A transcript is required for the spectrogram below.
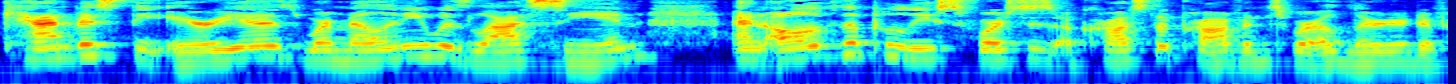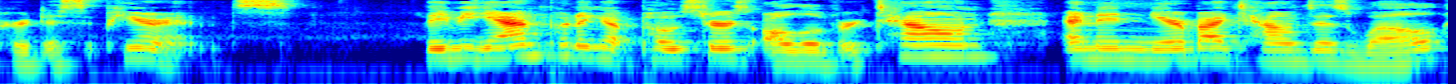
canvassed the areas where Melanie was last seen, and all of the police forces across the province were alerted of her disappearance. They began putting up posters all over town and in nearby towns as well,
